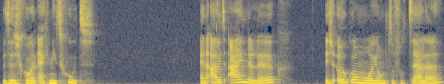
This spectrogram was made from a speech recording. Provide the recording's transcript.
het is gewoon echt niet goed. En uiteindelijk is ook wel mooi om te vertellen.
